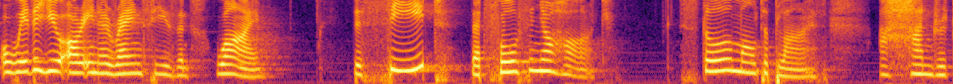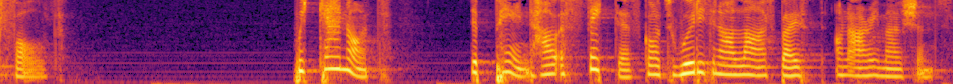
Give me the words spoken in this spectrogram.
or whether you are in a rain season. Why? the seed that falls in your heart still multiplies a hundredfold. We cannot depend how effective God's word is in our life based on our emotions.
